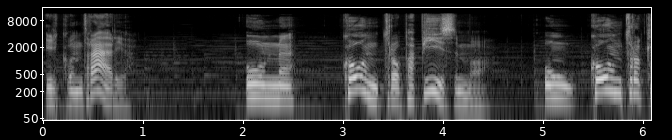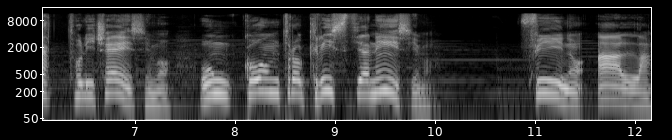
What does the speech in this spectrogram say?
il contrario. Un contropapismo, un controcattolicesimo, un controcristianesimo, fino alla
